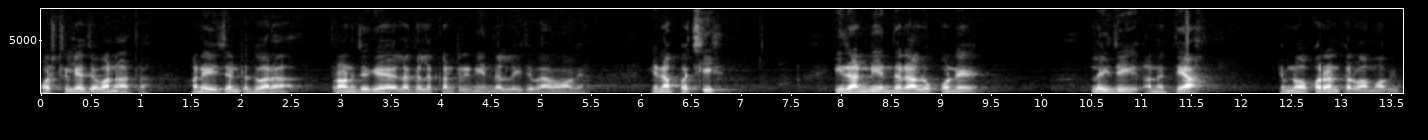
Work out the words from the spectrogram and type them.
ઓસ્ટ્રેલિયા જવાના હતા અને એજન્ટ દ્વારા ત્રણ જગ્યાએ અલગ અલગ કન્ટ્રીની અંદર લઈ જવામાં આવ્યા. એના પછી ઈરાનની અંદર આ લોકોને લઈ જઈ અને ત્યાં એમનું અપહરણ કરવામાં આવ્યું.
